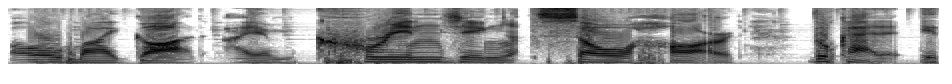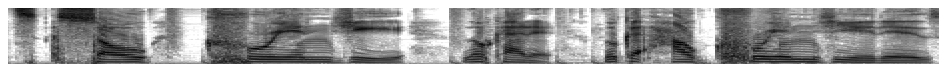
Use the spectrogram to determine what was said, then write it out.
Oh my god, I am cringing so hard. Look at it, it's so cringy. Look at it. Look at how cringy it is.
